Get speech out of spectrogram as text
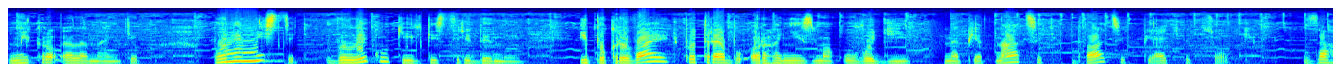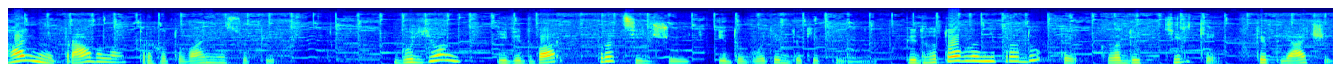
мікроелементів. Вони містять велику кількість рідини і покривають потребу організма у воді на 15-25%. Загальні правила приготування супів. Бульйон і відвар проціджують і доводять до кипіння. Підготовлені продукти кладуть тільки в киплячий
